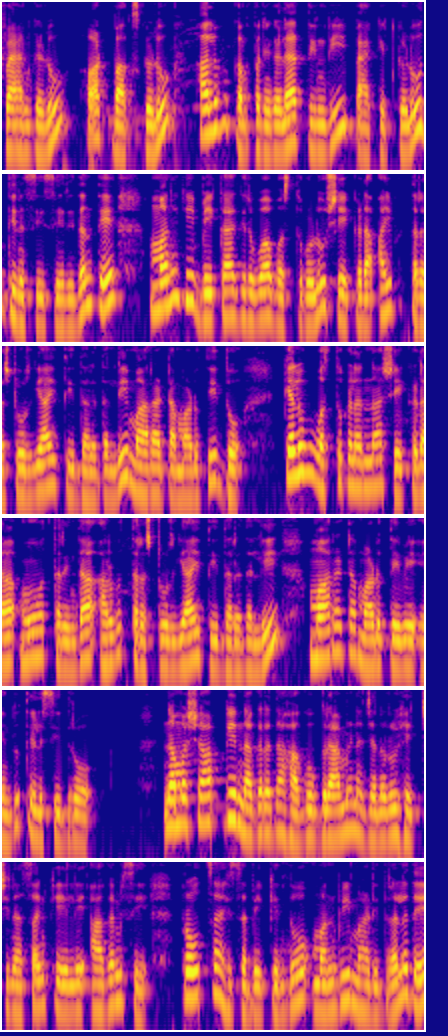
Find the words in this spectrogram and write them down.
ಫ್ಯಾನ್ಗಳು, ಹಾಟ್ ಬಾಕ್ಸ್ಗಳು, ಹಲವು ಕಂಪನಿಗಳ ತಿಂಡಿ ಪ್ಯಾಕೆಟ್ಗಳು ದಿನಸಿ ಸೇರಿದಂತೆ ಮನೆಗೆ ಬೇಕಾಗಿರುವ ವಸ್ತುಗಳು ಶೇಕಡ ಐವತ್ತರಷ್ಟು ರಿಯಾಯಿತಿ ದರದಲ್ಲಿ ಮಾರಾಟ ಮಾಡುತ್ತಿದ್ದು, ಕೆಲವು ವಸ್ತುಗಳನ್ನು ಶೇಕಡ ಮೂವತ್ತರಿಂದ ಅರವತ್ತರಷ್ಟು ರಿಯಾಯಿತಿ ದರದಲ್ಲಿ ಮಾರಾಟ ಮಾಡುತ್ತೇವೆ ಎಂದು ತಿಳಿಸಿದರು. ನಮ್ಮ ಶಾಪ್ಗೆ ನಗರದ ಹಾಗೂ ಗ್ರಾಮೀಣ ಜನರು ಹೆಚ್ಚಿನ ಸಂಖ್ಯೆಯಲ್ಲಿ ಆಗಮಿಸಿ ಪ್ರೋತ್ಸಾಹಿಸಬೇಕೆಂದು ಮನವಿ ಮಾಡಿದ್ರಲ್ಲದೆ,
